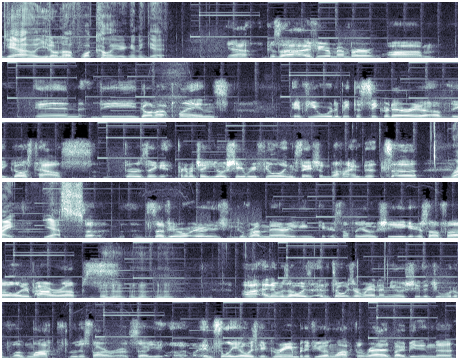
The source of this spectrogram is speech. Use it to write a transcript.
Yeah, you don't know what color you're gonna get. Yeah, because uh, if you remember, um, in the Donut Plains, if you were to beat the secret area of the ghost house, there was a pretty much a Yoshi refueling station behind it. Uh, right. Yes. So, so if you're, you can run there, you can get yourself a Yoshi, get yourself uh, all your power ups. Mm-hmm, mm-hmm, mm-hmm. Uh, and it was always it's always a random Yoshi that you would have unlocked through the Star Road. So you uh, instantly always get green, but if you unlock the red by beating the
